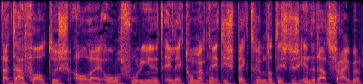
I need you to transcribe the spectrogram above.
Nou, daar valt dus allerlei oorlogsvoering in het elektromagnetisch spectrum. Dat is dus inderdaad cyber.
